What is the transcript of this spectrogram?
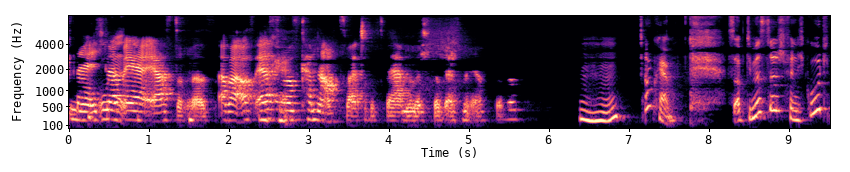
Nee, ich glaube eher Ersteres. Aber aus Ersteres okay. kann ja auch Zweiteres werden. Aber ich glaube erstmal Ersteres. Mhm. Okay. Ist optimistisch, finde ich gut.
